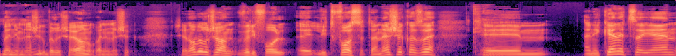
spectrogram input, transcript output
בין אם mm-hmm. נשק ברישיון ובין אם נשק שאינו ברישיון, ולפעול, אה, לתפוס את הנשק הזה. כן. אמ, אני כן אציין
